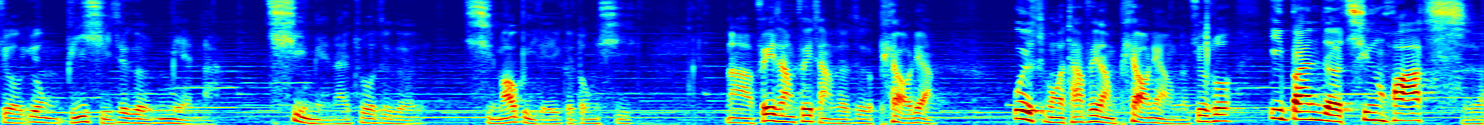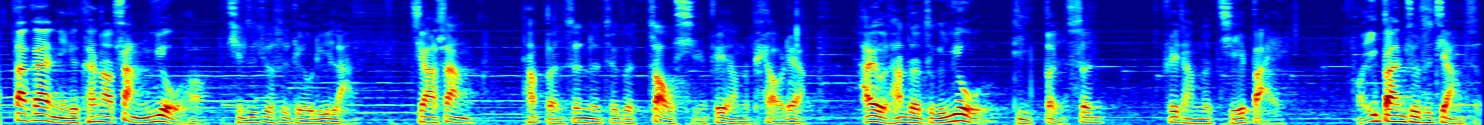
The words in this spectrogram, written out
就用笔洗这个皿啊器皿来做这个洗毛笔的一个东西。那非常非常的这个漂亮。为什么它非常漂亮呢？就是说一般的青花瓷，大概你可以看到上釉哈，其实就是琉璃蓝加上。它本身的这个造型非常的漂亮，还有它的这个釉底本身非常的洁白，啊，一般就是这样子。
